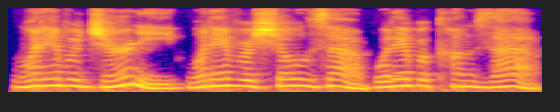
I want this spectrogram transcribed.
whatever journey whatever shows up whatever comes up.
